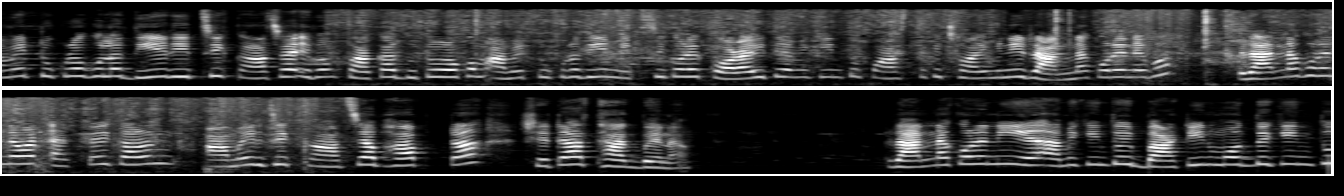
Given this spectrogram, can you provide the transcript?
আমের টুকরোগুলো দিয়ে দিচ্ছি, কাঁচা এবং পাকা দুটো রকম আমের টুকরো দিয়ে মিক্সি করে কড়াইতে আমি কিন্তু পাঁচ থেকে ছয় মিনিট রান্না করে নেব। রান্না করে নেওয়ার একটাই কারণ, আমের যে কাঁচা ভাবটা সেটা আর থাকবে না। রান্না করে নিয়ে আমি কিন্তু ওই বাটির মধ্যে কিন্তু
